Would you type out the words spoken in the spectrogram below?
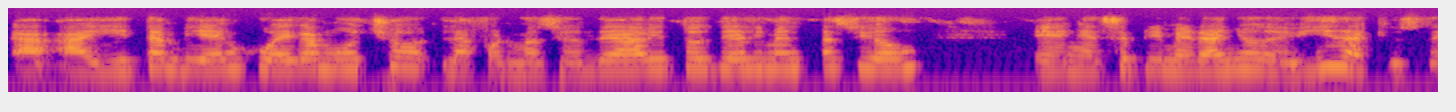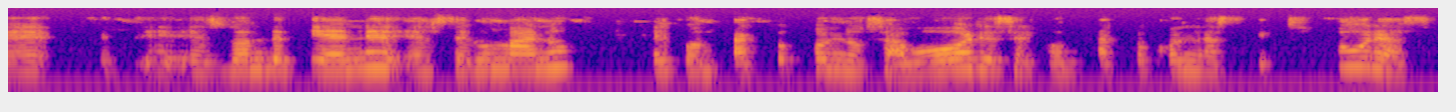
ahí también juega mucho la formación de hábitos de alimentación en ese primer año de vida, que usted eh, es donde tiene el ser humano el contacto con los sabores, el contacto con las texturas,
